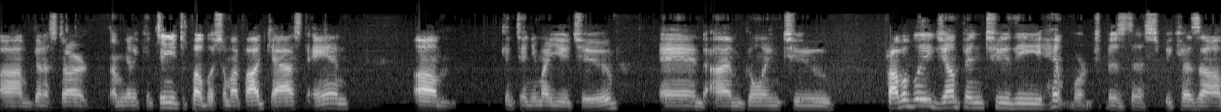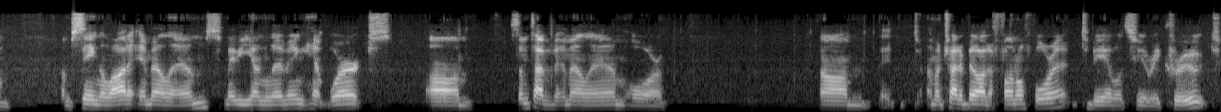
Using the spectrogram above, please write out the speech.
I'm going to start, I'm going to continue to publish on my podcast and um, continue my YouTube. And I'm going to probably jump into the HempWorx business because um, I'm seeing a lot of MLMs, maybe Young Living, HempWorx, um, some type of MLM or um, I'm gonna try to build out a funnel for it to be able to recruit,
